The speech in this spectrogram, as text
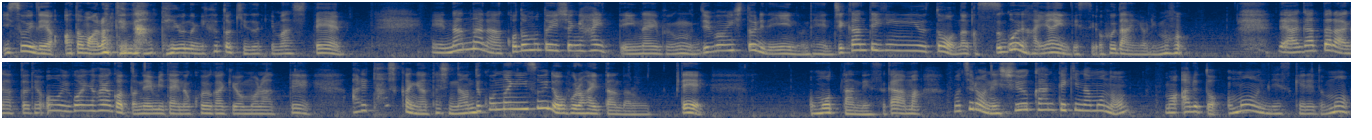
急いで頭洗ってんなっていうのにふと気づきましてえー、なんなら子供と一緒に入っていない分自分一人でいいので時間的に言うとなんかすごい早いんですよ普段よりも。で上がったら上がったで「おお意外に早かったね」みたいな声がけをもらってあれ確かに私なんでこんなに急いでお風呂入ったんだろうって思ったんですが、まあ、もちろんね習慣的なものもあると思うんですけれども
